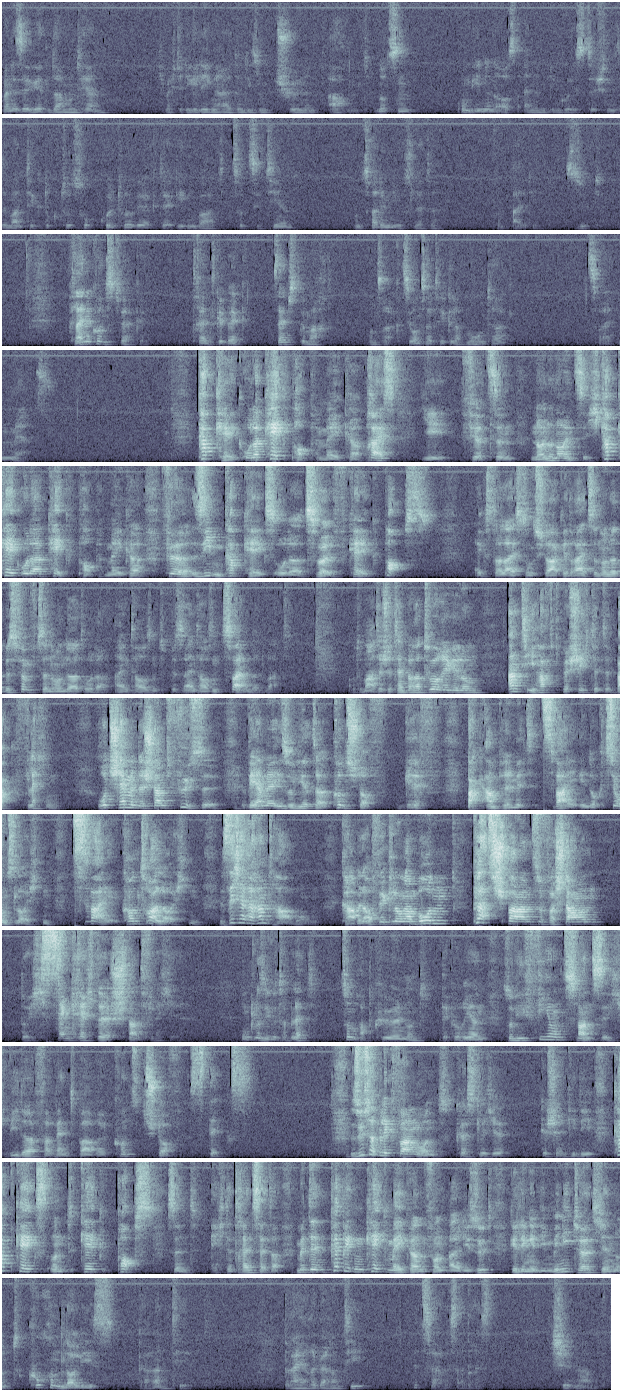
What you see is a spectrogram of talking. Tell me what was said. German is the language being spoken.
Meine sehr geehrten Damen und Herren, ich möchte die Gelegenheit an diesem schönen Abend nutzen, um Ihnen aus einem linguistischen Semantik-Duktus-Kulturwerk der Gegenwart zu zitieren, und zwar dem Newsletter von Aldi Süd. Kleine Kunstwerke, Trendgebäck, selbstgemacht, unsere Aktionsartikel ab Montag, 2. März. Cupcake oder Cake Pop Maker, Preis je 14,99. Cupcake oder Cake Pop Maker? Für 7 Cupcakes oder 12 Cake Pops. Extra leistungsstarke 1300 bis 1500 oder 1000 bis 1200 Watt. Automatische Temperaturregelung, anti-haft beschichtete Backflächen, rutschhemmende Standfüße, wärmeisolierter Kunststoffgriff, Backampel mit zwei Induktionsleuchten, zwei Kontrollleuchten, sichere Handhabung, Kabelaufwicklung am Boden, Platz sparen zu verstauen durch senkrechte Standfläche, inklusive Tablett zum Abkühlen und Dekorieren sowie 24 wiederverwendbare Kunststoffsticks. Süßer Blickfang und köstliche Geschenkidee. Cupcakes und Cake Pops sind echte Trendsetter. Mit den peppigen Cake-Makern von Aldi Süd gelingen die Mini-Törtchen und Kuchenlollis garantiert. Drei Jahre Garantie mit Serviceadressen. Schönen Abend.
